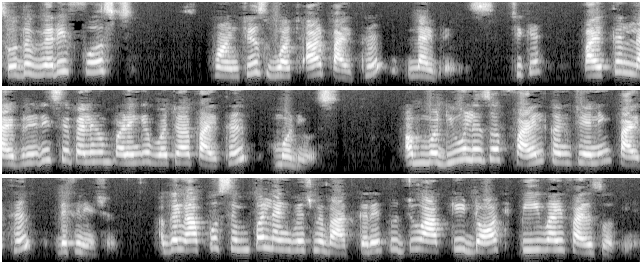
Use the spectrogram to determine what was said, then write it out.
So, the very first point is what are Python libraries. ठीक है? पाइथन लाइब्रेरी से पहले हम पढ़ेंगे व्हाट आर पाइथन मॉड्यूल्स अब module is a file containing Python definition अगर मैं आपको सिंपल लैंग्वेज में बात करें तो जो आपकी. डॉट पी वाई फाइल्स होती है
